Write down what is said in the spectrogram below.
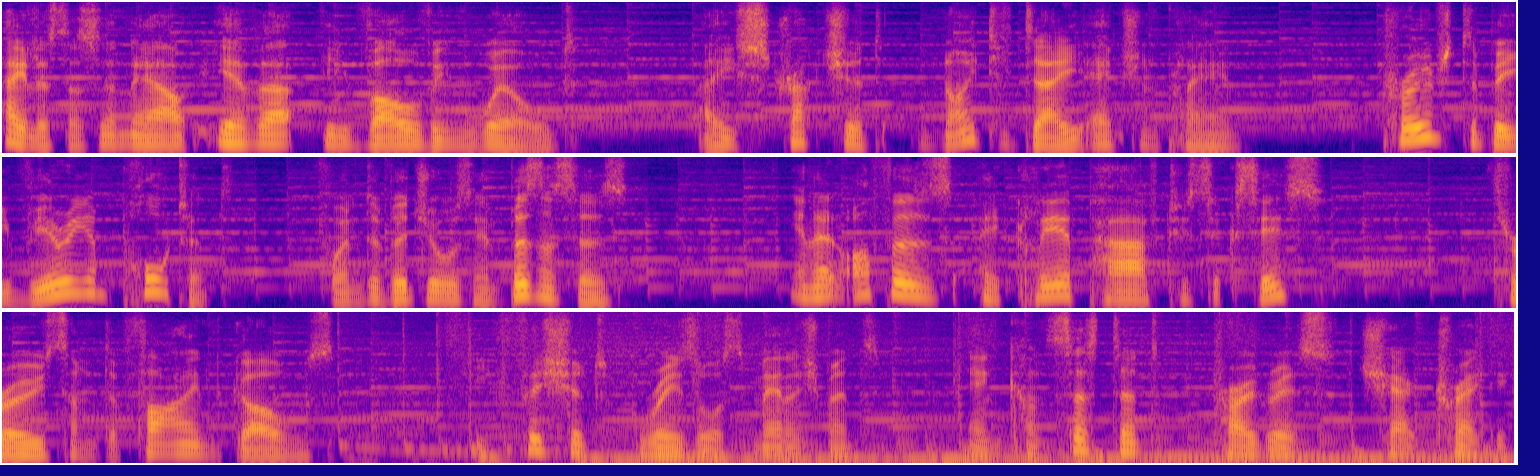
Hey, listeners, in our ever evolving world, a structured 90 day action plan proves to be very important for individuals and businesses, and it offers a clear path to success through some defined goals, efficient resource management, and consistent progress tracking.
